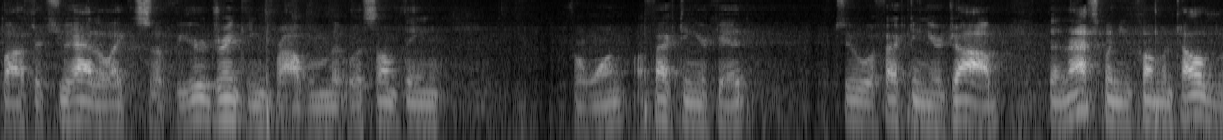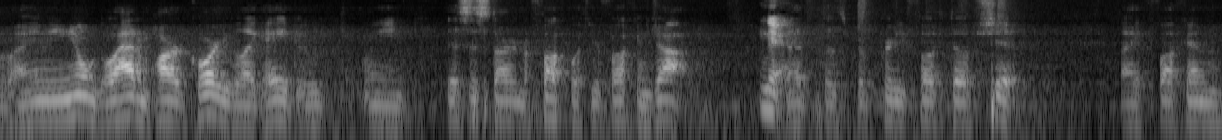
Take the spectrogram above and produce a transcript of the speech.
thought that you had a like severe drinking problem that was something, for one, affecting your kid, two, affecting your job, then that's when you come and tell them. I mean, you don't go at them hardcore. You're like, hey, dude. I mean, this is starting to fuck with your fucking job. Yeah. That, that's pretty fucked up shit. Like fucking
